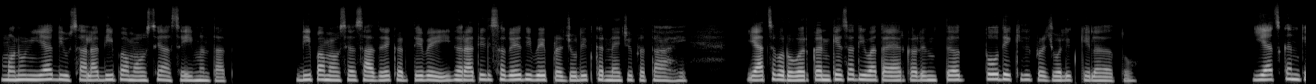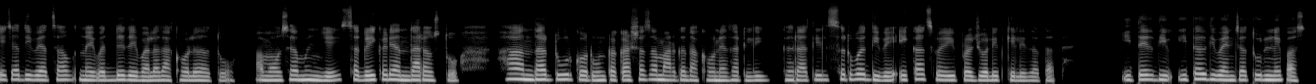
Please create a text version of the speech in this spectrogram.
म्हणून या दिवसाला दीप अमावस्या असेही म्हणतात. दीप अमावस्या साजरे करतेवेळी घरातील सगळे दिवे प्रज्वलित करण्याची प्रथा आहे. याचबरोबर कणकेचा दिवा तयार करून तो देखील प्रज्वलित केला जातो. याच कणकेच्या दिव्याचा नैवेद्य देवाला दाखवला जातो. अमावस्या म्हणजे सगळीकडे अंधार असतो. हा अंधार दूर करून प्रकाशाचा मार्ग दाखवण्यासाठी घरातील सर्व दिवे एकाच वेळी प्रज्वलित केले जातात. इतर दिव इतर दिव्यांच्या तुलनेपास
